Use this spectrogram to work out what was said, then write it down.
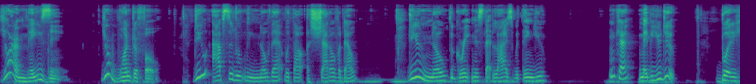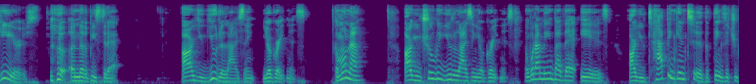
you're amazing. You're wonderful. Do you absolutely know that without a shadow of a doubt? Do you know the greatness that lies within you? Okay, maybe you do. But here's another piece to that. Are you utilizing your greatness? Come on now. Are you truly utilizing your greatness? And what I mean by that is, are you tapping into the things that you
